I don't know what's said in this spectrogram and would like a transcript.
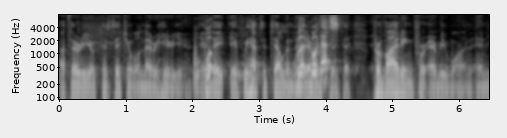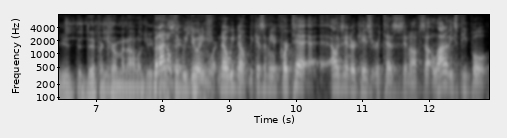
A third-year constituent will never hear you. Well- they, if we have to tell them the Well, well, difference, that's- that providing for everyone and use the different terminology. But I don't think we do anymore. No, we don't, because I mean, a Cortez, Alexander Ocasio Cortez is in office. A lot of these people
